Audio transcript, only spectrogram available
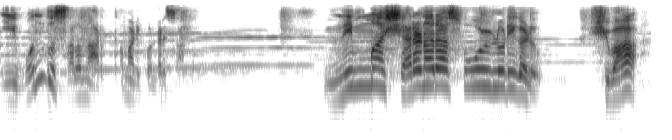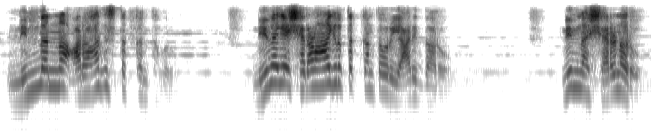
ಈ ಒಂದು ಸಲನ ಅರ್ಥ ಮಾಡಿಕೊಂಡ್ರೆ ಸಾಕು. ನಿಮ್ಮ ಶರಣರ ಸೂಳ್ನುಡಿಗಳು ಶಿವ, ನಿನ್ನನ್ನ ಆರಾಧಿಸ್ತಕ್ಕಂಥವರು. ನಿನಗೆ ಶರಣಾಗಿರ್ತಕ್ಕಂಥವ್ರು ಯಾರಿದ್ದಾರೋ? ನಿನ್ನ ಶರಣರು.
